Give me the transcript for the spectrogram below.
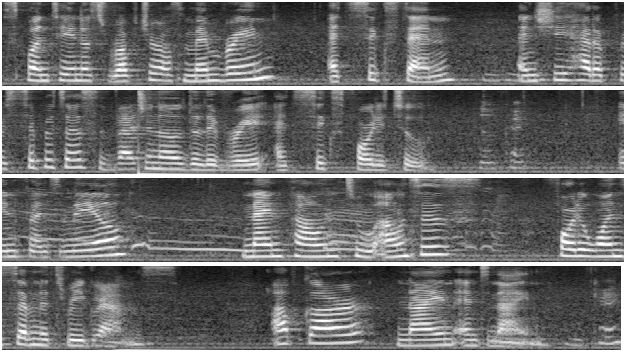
Spontaneous rupture of membrane at 6:10 and she had a precipitous vaginal delivery at 6:42. Okay. Infant male, 9 pound 2 ounces, 4173 grams. Apgar, 9 and 9. Okay.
